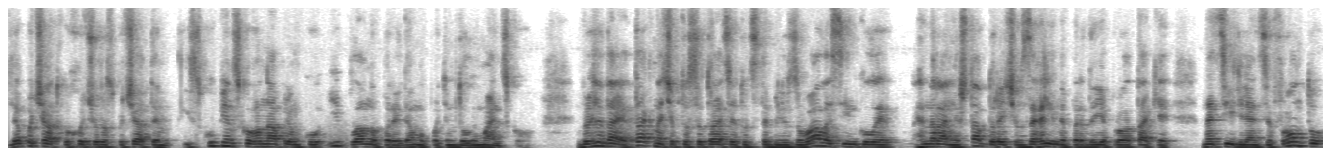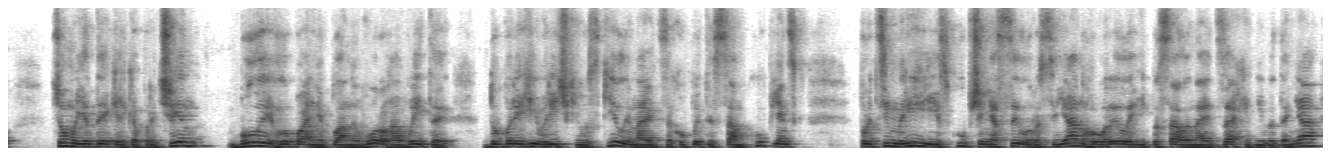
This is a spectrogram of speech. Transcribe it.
Для початку хочу розпочати із Куп'янського напрямку і плавно перейдемо потім до Лиманського. Виглядає так, начебто ситуація тут стабілізувалась. Інколи Генеральний штаб, до речі, взагалі не передає про атаки на цій ділянці фронту. В цьому є декілька причин. Були глобальні плани ворога вийти до берегів річки Оскіл і навіть захопити сам Куп'янськ. Про ці мрії і скупчення сил росіян говорили і писали навіть західні видання.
